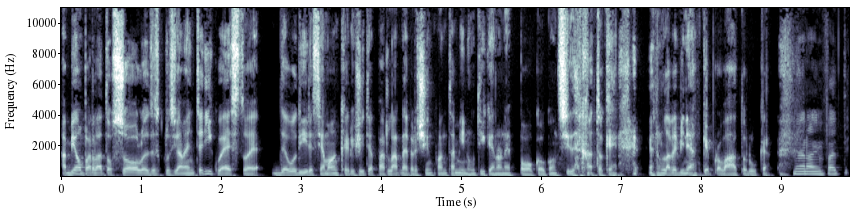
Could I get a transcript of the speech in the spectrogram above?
abbiamo parlato solo ed esclusivamente di questo e devo dire siamo anche riusciti a parlarne per 50 minuti, che non è poco, considerato che non l'avevi neanche provato, Luca. No, no, infatti,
